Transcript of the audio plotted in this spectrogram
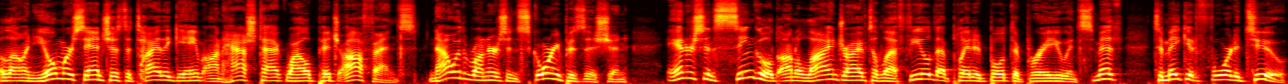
allowing Yolmer Sanchez to tie the game on hashtag wild pitch offense. Now with runners in scoring position, Anderson singled on a line drive to left field that plated both Abreu and Smith to make it 4 to 2.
